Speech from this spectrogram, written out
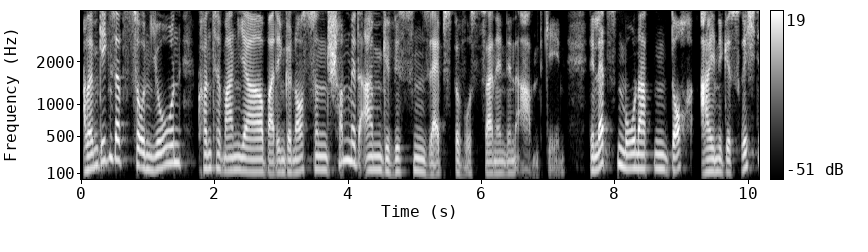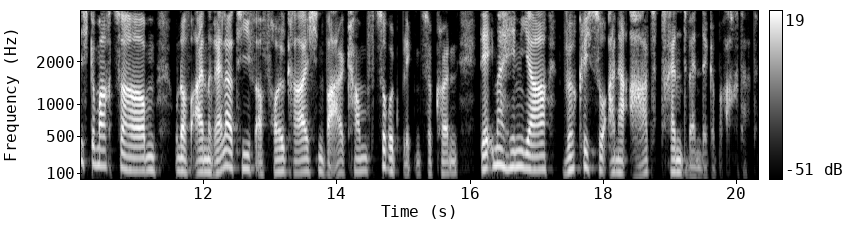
aber im Gegensatz zur Union konnte man ja bei den Genossen schon mit einem gewissen Selbstbewusstsein in den Abend gehen. In den letzten Monaten doch einiges richtig gemacht zu haben und auf einen relativ erfolgreichen Wahlkampf zurückblicken zu können, der immerhin ja wirklich so eine Art Trendwende gebracht hat.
